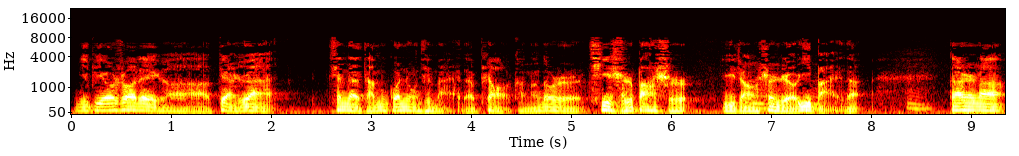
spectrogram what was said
你比如说这个电影院，现在咱们观众去买的票可能都是七十、八十一张，甚至有一百的。嗯。但是呢，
